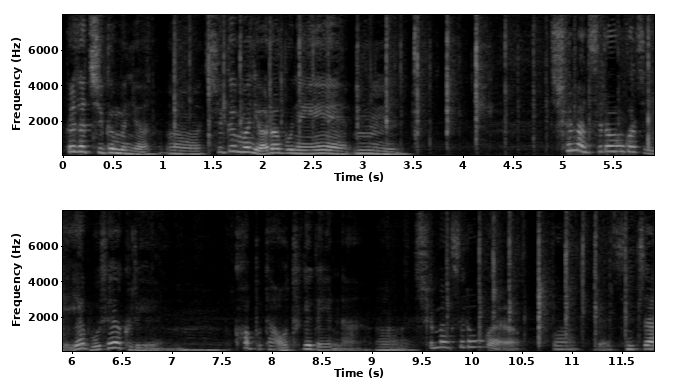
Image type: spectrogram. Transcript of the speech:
그래서 지금은요. 어, 지금은 여러분이 음. 실망스러운 거지. 얘 보세요, 그림. 음, 커브 다 어떻게 되겠나. 어, 실망스러운 거예요. 어, 네, 진짜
